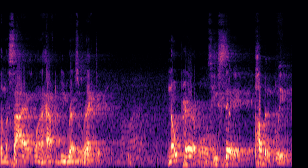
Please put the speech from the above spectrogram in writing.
The Messiah is going to have to be resurrected. No parables. He said it publicly.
